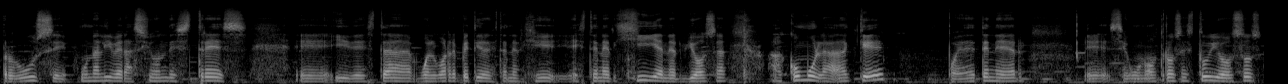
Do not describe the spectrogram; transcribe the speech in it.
produce una liberación de estrés y de esta, vuelvo a repetir, esta energía, esta energía nerviosa acumulada que puede tener según otros estudiosos,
